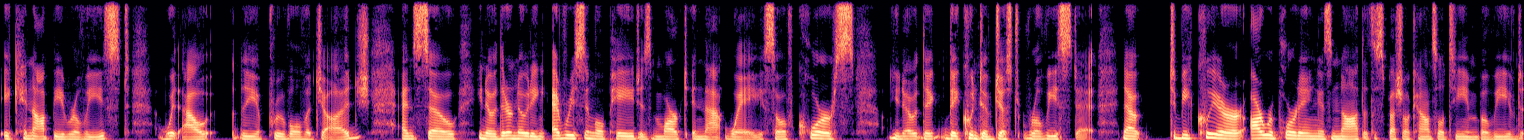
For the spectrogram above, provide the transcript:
it cannot be released without the approval of a judge. And so, you know, they're noting every single page is marked in that way. So, of course, you know, they, they couldn't have just released it. Now, to be clear, our reporting is not that the special counsel team believed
